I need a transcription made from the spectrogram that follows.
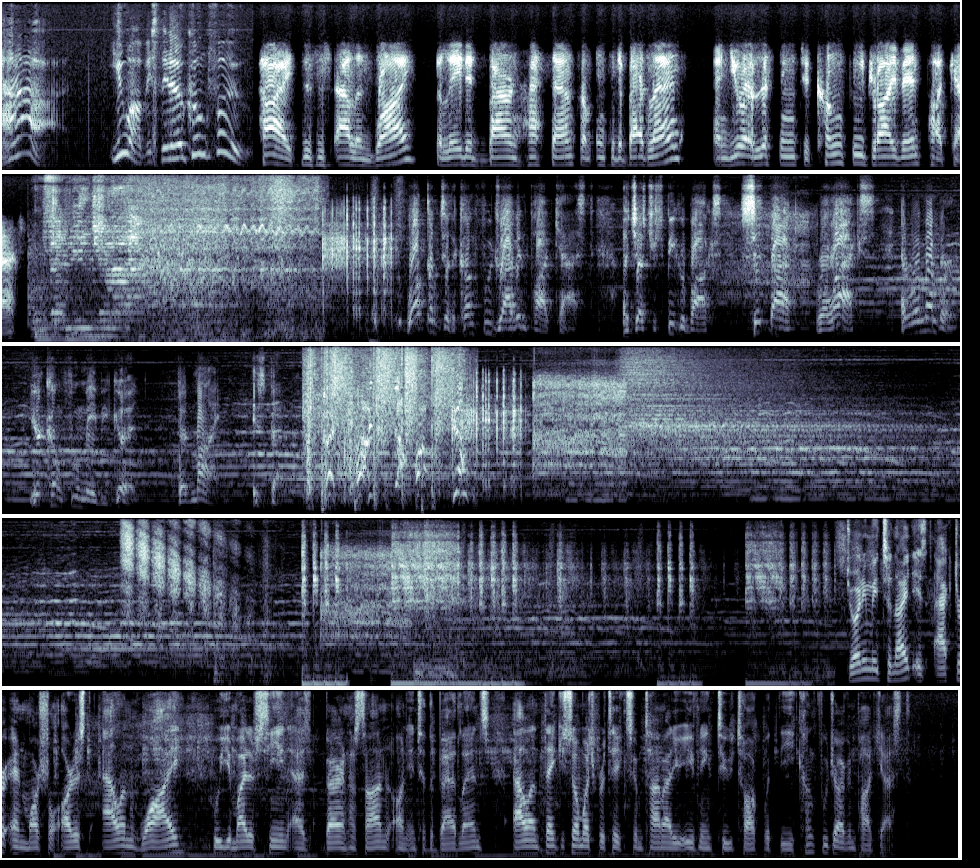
Ah, you obviously know Kung Fu. Hi, this is Alan Y, belated Baron Hassan from Into the Badlands, and you are listening to Kung Fu Drive-In Podcast. Welcome to the Kung Fu Drive-In Podcast. Adjust your speaker box, sit back, relax, and remember, your Kung Fu may be good, but mine is better. Joining me tonight is actor and martial artist Alan Y, who you might have seen as Baron Hassan on Into the Badlands. Alan, thank you so much for taking some time out of your evening to talk with the Kung Fu Drive-In podcast.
